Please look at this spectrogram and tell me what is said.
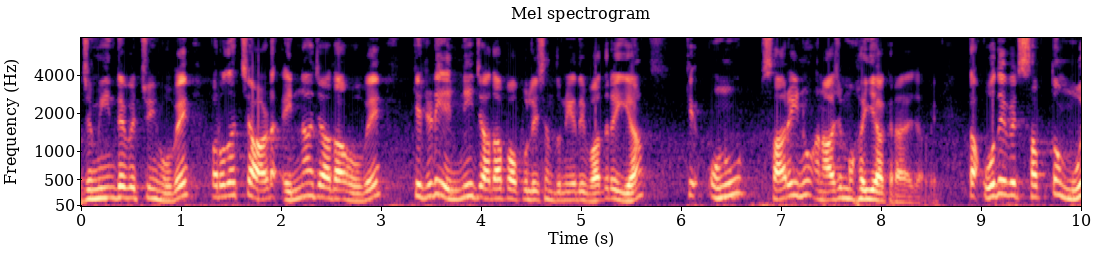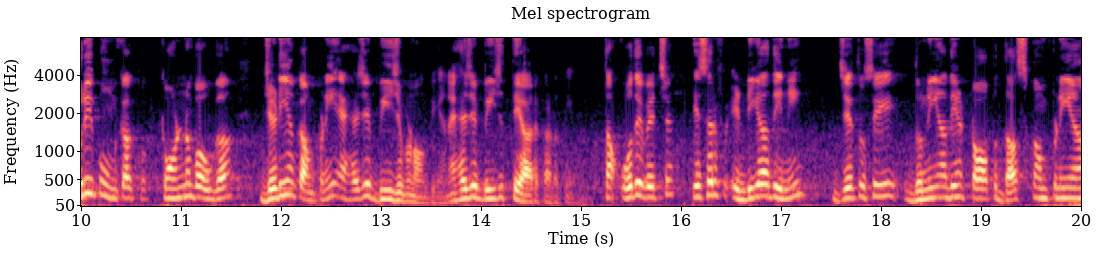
ਜ਼ਮੀਨ ਦੇ ਵਿੱਚ ਹੀ ਹੋਵੇ, ਪਰ ਉਹਦਾ ਝਾੜ ਇੰਨਾ ਜ਼ਿਆਦਾ ਹੋਵੇ ਕਿ ਜਿਹੜੀ ਇੰਨੀ ਜ਼ਿਆਦਾ ਪੋਪੂਲੇਸ਼ਨ ਦੁਨੀਆ ਦੀ ਵੱਧ ਰਹੀ ਆ, ਕਿ ਉਹਨੂੰ ਸਾਰੇ ਨੂੰ ਅਨਾਜ ਮੁਹੱਈਆ ਕਰਾਇਆ ਜਾਵੇ। ਤਾਂ ਉਹਦੇ ਵਿੱਚ ਸਭ ਤੋਂ ਮੂਰੀ ਭੂਮਿਕਾ ਕੌਣ ਨਿਭਾਊਗਾ? ਜਿਹੜੀਆਂ ਕੰਪਨੀ ਇਹੋ ਜਿਹੇ ਬੀਜ ਬਣਾਉਂਦੀਆਂ ਨੇ, ਇਹੋ ਜਿਹੇ ਬੀਜ ਤਿਆਰ ਕਰਦੀਆਂ ਤਾਂ ਉਹਦੇ ਵਿੱਚ ਇਹ ਸਿਰਫ ਇੰਡੀਆ ਦੀ ਨਹੀਂ, ਜੇ ਤੁਸੀਂ ਦੁਨੀਆ ਦੀਆਂ ਟੌਪ 10 ਕੰਪਨੀਆਂ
